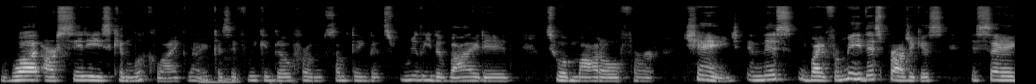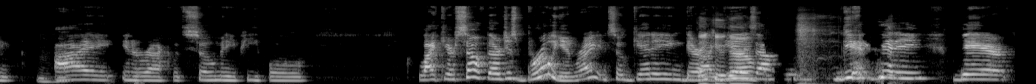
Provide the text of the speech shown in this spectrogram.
what our cities can look like, right? Because mm-hmm. if we could go from something that's really divided to a model for change. And this, right, for me, this project is is saying Mm-hmm. I interact with so many people like yourself they're just brilliant, right? And so getting their Thank ideas out, get, getting their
